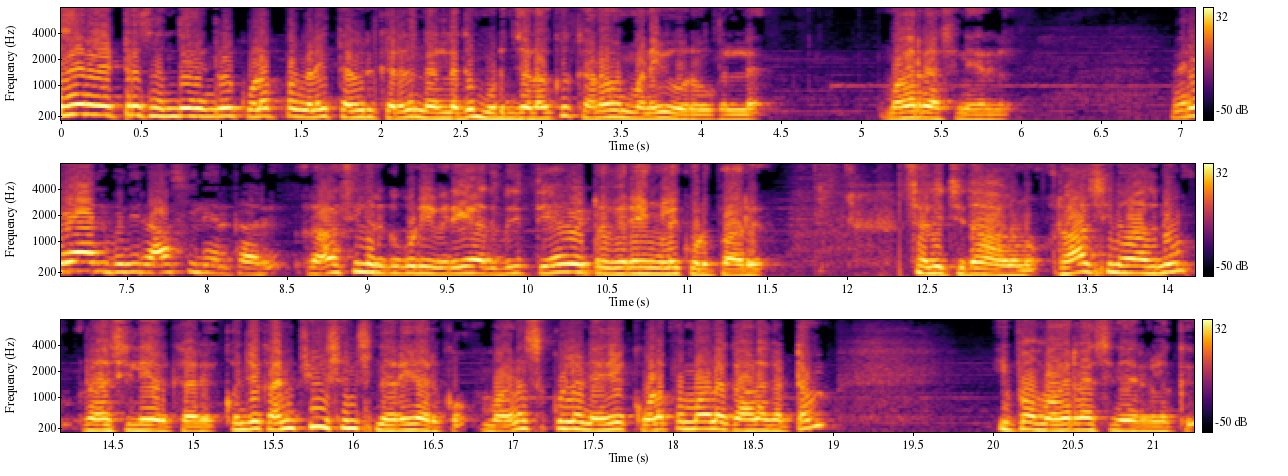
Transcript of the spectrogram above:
தேவையற்ற சந்தேகங்கள் குழப்பங்களை தவிர்க்கிறது நல்லது. முடிஞ்ச அளவுக்கு கணவன் மனைவி உறவுகள்ல மகர ராசி நேயர்கள் விரையாதிபதி ராசியில இருக்காரு. ராசியில இருக்கக்கூடிய விரையாதிபதி தேவையற்ற விரயங்களை கொடுப்பாரு. சகிச்சுதான் ஆகணும். ராசிநாதனும் ராசியிலே இருக்காரு. கொஞ்சம் கன்ஃபியூஷன்ஸ் நிறைய இருக்கும். மனசுக்குள்ள நிறைய குழப்பமான காலகட்டம் இப்போ மகர ராசி நேயர்களுக்கு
